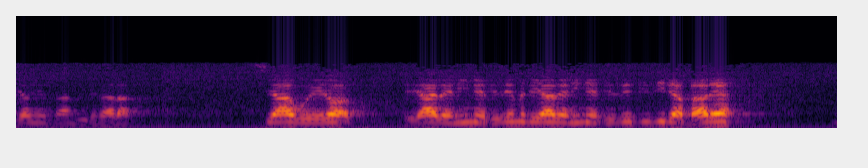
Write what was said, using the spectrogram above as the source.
ကြောင်းရင်းသာပြီးတကားလားရှားဝေတော့တရားတဲ့နည်းနဲ့ပြည့်စုံမတရားတဲ့နည်းနဲ့ပြည့်စုံပြည့်စည်တတ်ပါတယ်မ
